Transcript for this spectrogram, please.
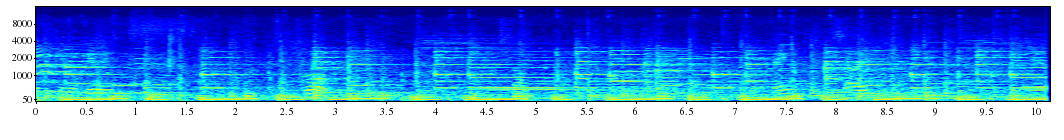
everything okay. Some paint inside. Okay.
